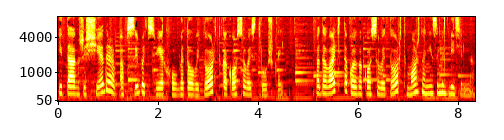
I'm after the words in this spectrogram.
И также щедро обсыпать сверху готовый торт кокосовой стружкой. Подавать такой кокосовый торт можно незамедлительно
